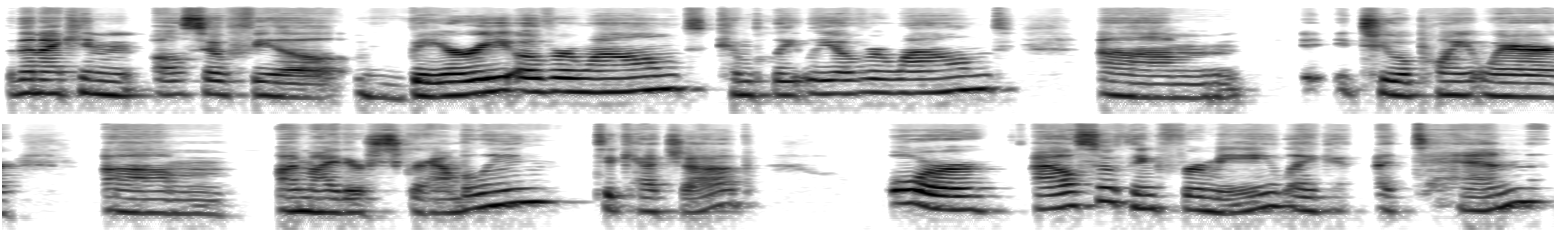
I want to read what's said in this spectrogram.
But then I can also feel very overwhelmed, completely overwhelmed, um, to a point where um, I'm either scrambling to catch up, or I also think for me, like a 10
